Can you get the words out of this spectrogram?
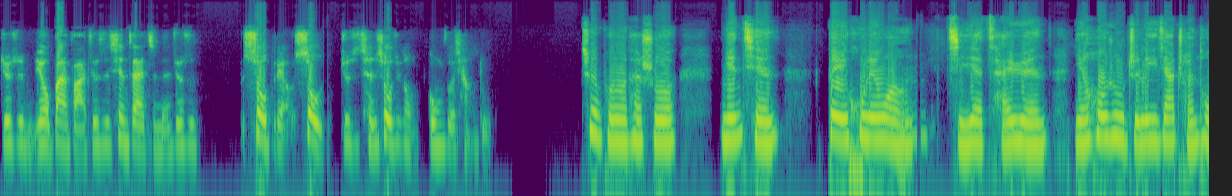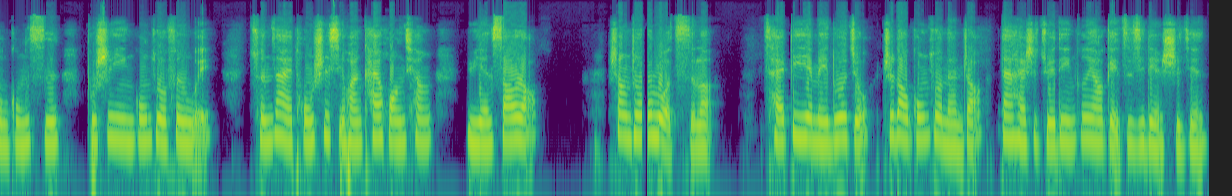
就是没有办法，就是现在只能就是受不了受，就是承受这种工作强度。这个朋友他说，年前被互联网企业裁员，年后入职了一家传统公司，不适应工作氛围，存在同事喜欢开黄腔、语言骚扰。上周裸辞了，才毕业没多久，知道工作难找，但还是决定更要给自己点时间。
